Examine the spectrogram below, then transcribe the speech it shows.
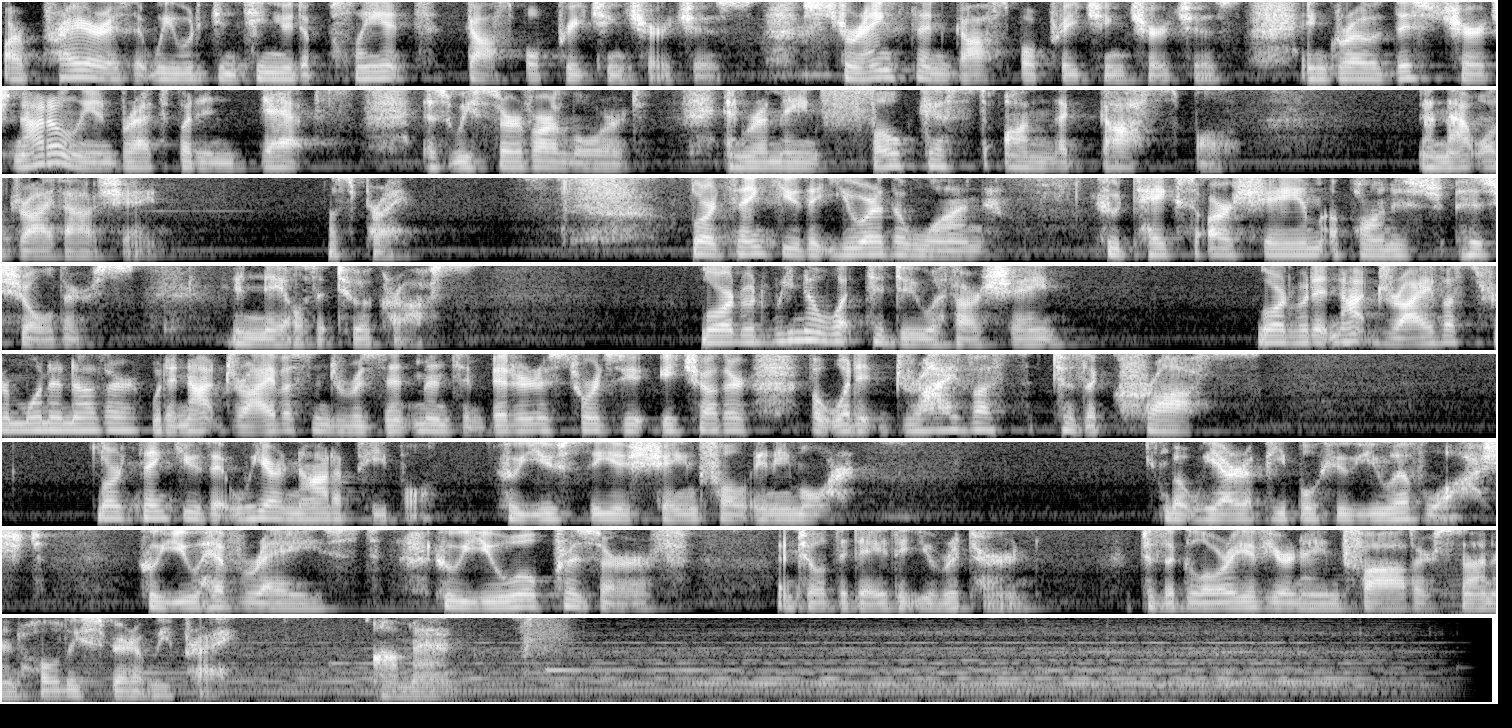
Our prayer is that we would continue to plant gospel preaching churches, strengthen gospel preaching churches, and grow this church not only in breadth but in depth as we serve our Lord and remain focused on the gospel. And that will drive out shame. Let's pray. Lord, thank you that you are the one who takes our shame upon his, his shoulders and nails it to a cross. Lord, would we know what to do with our shame? Lord, would it not drive us from one another? Would it not drive us into resentment and bitterness towards each other? But would it drive us to the cross? Lord, thank you that we are not a people who you see as shameful anymore, but we are a people who you have washed, who you have raised, who you will preserve until the day that you return. To the glory of your name, Father, Son, and Holy Spirit, we pray. Amen.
